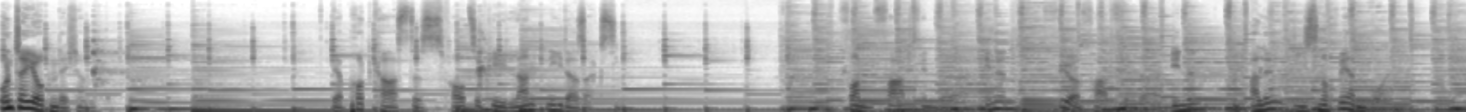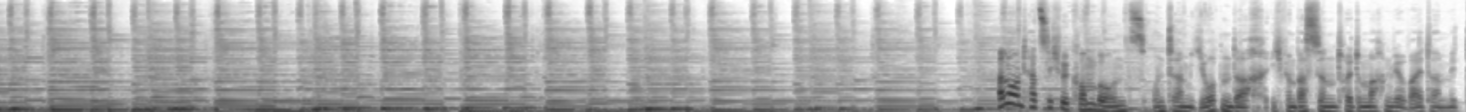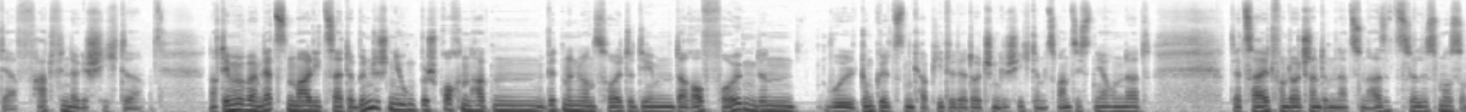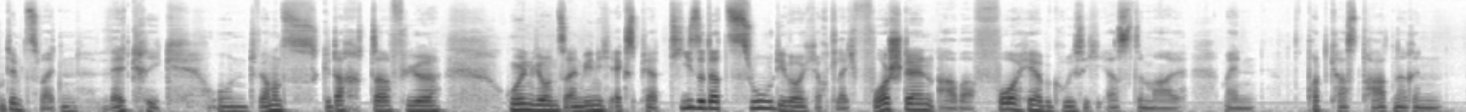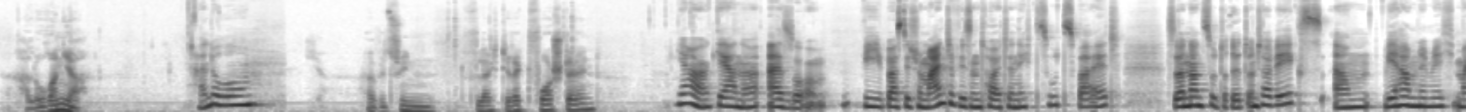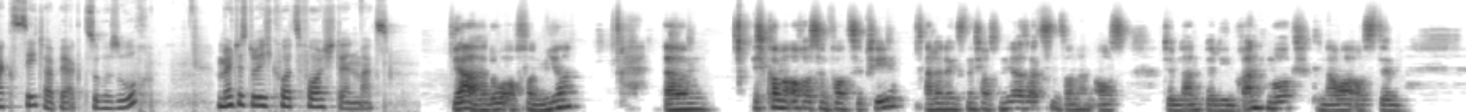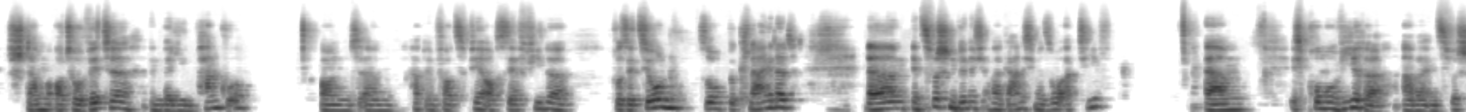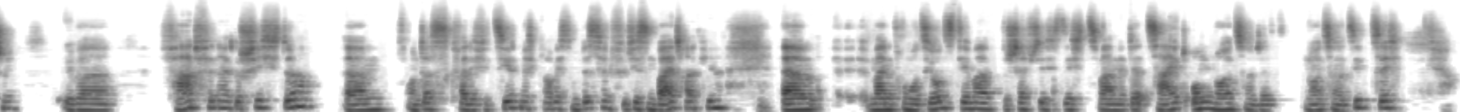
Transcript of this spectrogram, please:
Unter Jotendächern. Der Podcast des VCP Land Niedersachsen. Von PfadfinderInnen für PfadfinderInnen und alle, die es noch werden wollen. Und herzlich willkommen bei uns unterm Jotendach. Ich bin Bastian und heute machen wir weiter mit der Pfadfindergeschichte. Nachdem wir beim letzten Mal die Zeit der bündischen Jugend besprochen hatten, widmen wir uns heute dem darauf folgenden, wohl dunkelsten Kapitel der deutschen Geschichte im 20. Jahrhundert, der Zeit von Deutschland im Nationalsozialismus und dem Zweiten Weltkrieg. Und wir haben uns gedacht, dafür holen wir uns ein wenig Expertise dazu, die wir euch auch gleich vorstellen. Aber vorher begrüße ich erst einmal meinen Podcast-Partnerin. Hallo Ronja. Hallo. Ja, willst du ihn vielleicht direkt vorstellen? Ja, gerne. Also, wie Basti schon meinte, wir sind heute nicht zu zweit, sondern zu dritt unterwegs. Ähm, wir haben nämlich Max Seterberg zu Besuch. Möchtest du dich kurz vorstellen, Max? Ja, hallo auch von mir. Ähm, ich komme auch aus dem VCP, allerdings nicht aus Niedersachsen, sondern aus dem Land Berlin-Brandenburg, genauer aus dem Stamm Otto Witte in Berlin-Pankow und ähm, habe im VCP auch sehr viele Positionen so bekleidet. Ähm, inzwischen bin ich aber gar nicht mehr so aktiv. Ähm, ich promoviere aber inzwischen über Pfadfindergeschichte ähm, und das qualifiziert mich, glaube ich, so ein bisschen für diesen Beitrag hier. Ähm, mein Promotionsthema beschäftigt sich zwar mit der Zeit um 19, 1970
